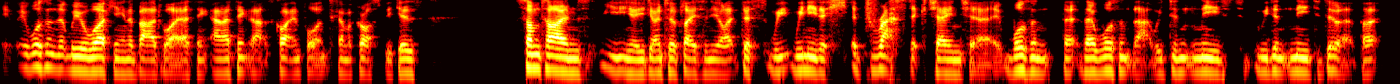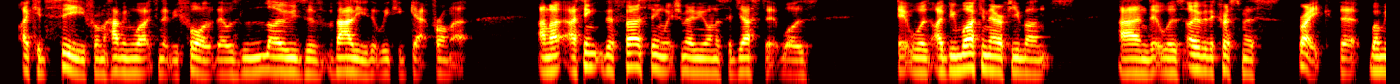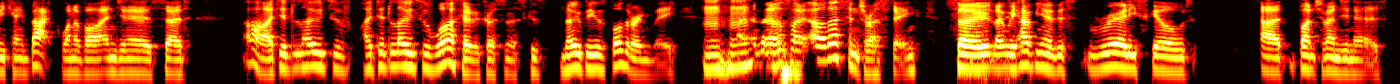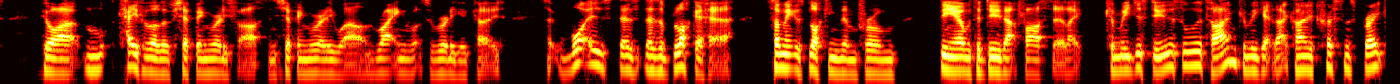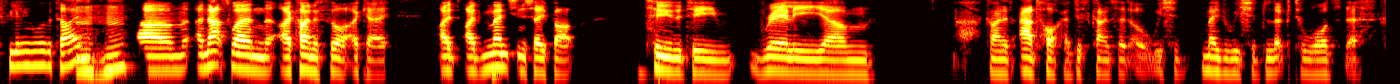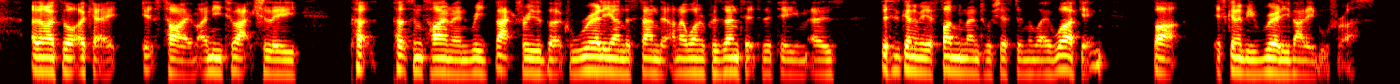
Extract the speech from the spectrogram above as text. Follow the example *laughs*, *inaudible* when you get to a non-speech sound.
it, it wasn't that we were working in a bad way. I think, and I think that's quite important to come across because sometimes you, know you go into a place and you're like this we, we need a, a, drastic change here. It wasn't that there wasn't that. We didn't need to, we didn't need to do it. But i could see from having worked in it before that there was loads of value that we could get from it. And I, I think the first thing which made me want to suggest it was it was i'd been working there a few months and it was over the christmas break that when we came back one of our engineers said oh, I did loads of I did loads of work over Christmas because nobody was bothering me. Mm-hmm. And I was like, oh, that's interesting. So like we have you know this really skilled uh, bunch of engineers who are m- capable of shipping really fast and shipping really well and writing lots of really good code. So what is there's there's a blocker here. Something is blocking them from being able to do that faster. Like, can we just do this all the time? Can we get that kind of Christmas break feeling all the time? Mm-hmm. Um, and that's when I kind of thought, okay, I'd, I'd mentioned Shape Up to the team really um, kind of ad hoc. I just kind of said, oh, we should maybe we should look towards this. And then I thought, okay, it's time. I need to actually put put some time in, read back through the book, really understand it, and I want to present it to the team as this is going to be a fundamental shift in the way of working, but it's going to be really valuable for us.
